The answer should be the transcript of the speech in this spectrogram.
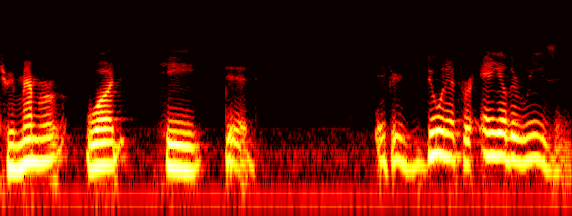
To remember what he did. If you're doing it for any other reason,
